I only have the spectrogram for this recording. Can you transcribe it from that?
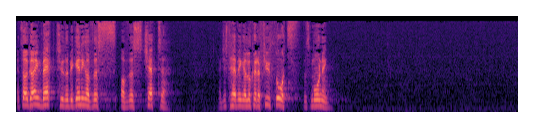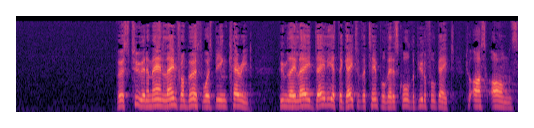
And so going back to the beginning of this, of this chapter, and just having a look at a few thoughts this morning. Verse 2 And a man lame from birth was being carried, whom they laid daily at the gate of the temple that is called the Beautiful Gate, to ask alms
